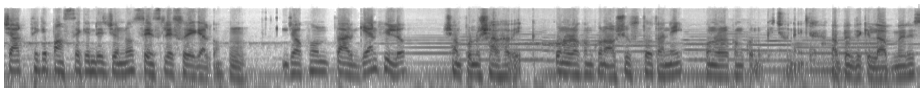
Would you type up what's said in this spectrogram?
চার থেকে পাঁচ সেকেন্ডের জন্য সেন্সলেস হয়ে গেল। হুম। যখন তার জ্ঞান ফিরল সম্পূর্ণ স্বাভাবিক। কোনো রকম কোনো অসুস্থতা নেই কোনো রকম কোনো কিছু নেই। আপনাদের কি লাভ ম্যারেজ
